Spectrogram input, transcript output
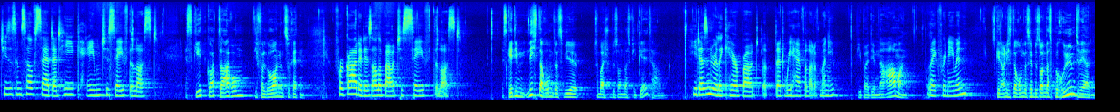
Jesus himself said that he came to save the lost. Es geht Gott darum, die Verlorenen zu retten. For God, it is all about to save the lost. Es geht ihm nicht darum, dass wir zum Beispiel besonders viel Geld haben, He doesn't really care about uh, that we have a lot of money, wie bei dem Naaman. like for Naaman. Es geht auch nicht darum, dass wir besonders berühmt werden.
